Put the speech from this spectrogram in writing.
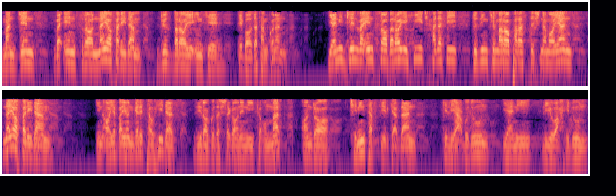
من جن و انس را نیافریدم جز برای اینکه عبادتم کنند. یعنی جن و انس را برای هیچ هدفی جز اینکه مرا پرستش نمایند نیافریدم. این آیه بیانگر توحید است زیرا گذشتگان نیک امت آن را چنین تفسیر کردند. که لیعبدون یعنی لیوحدون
